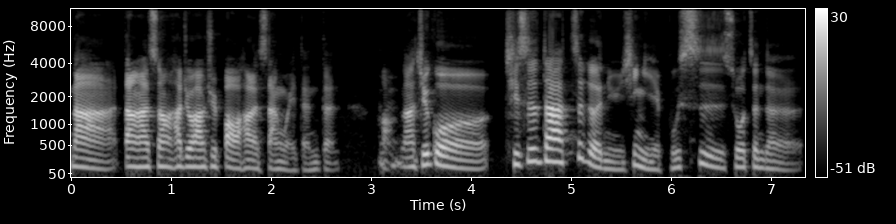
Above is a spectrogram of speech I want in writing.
那当然她穿，她就要去报她的三围等等，好，嗯，那结果其实她这个女性也不是说真的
